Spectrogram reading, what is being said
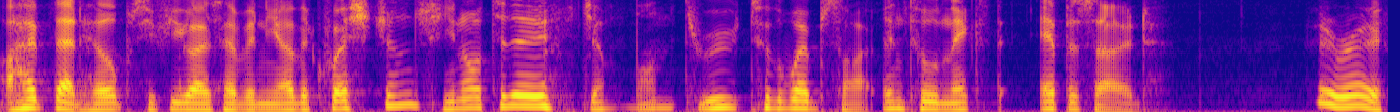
I hope that helps. If you guys have any other questions, you know what to do. Jump on through to the website. Until next episode. Hooray.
